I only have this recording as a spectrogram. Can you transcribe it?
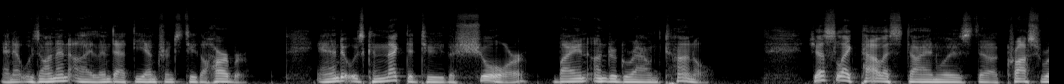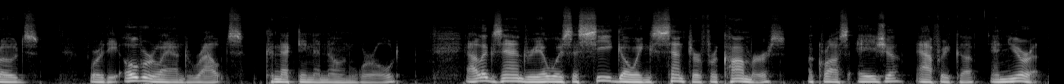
and it was on an island at the entrance to the harbor, and it was connected to the shore by an underground tunnel. Just like Palestine was the crossroads for the overland routes connecting the known world, Alexandria was a seagoing center for commerce across Asia, Africa, and Europe.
